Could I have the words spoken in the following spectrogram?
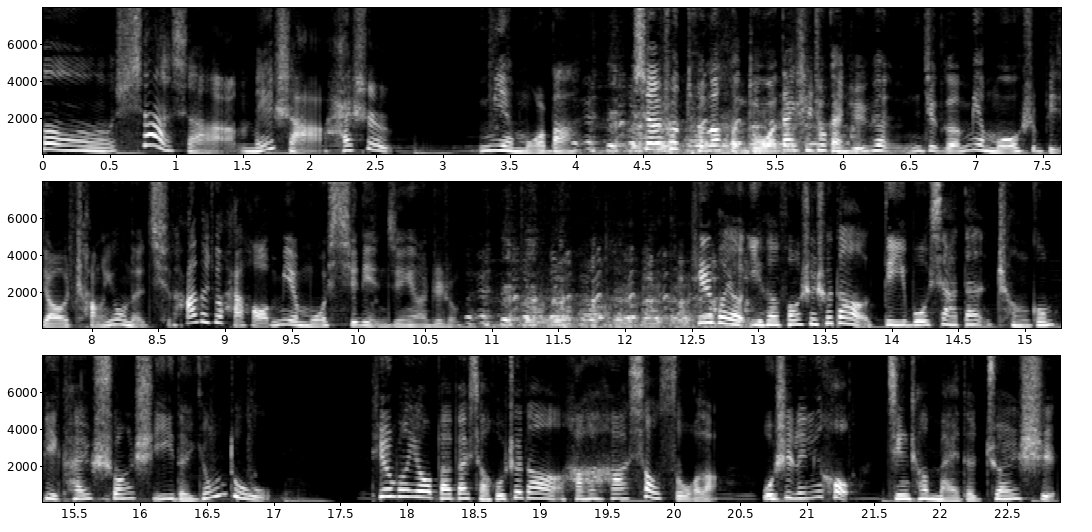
嗯，夏夏没啥，还是。面膜吧，虽然说囤了很多，但是就感觉越这个面膜是比较常用的，其他的就还好，面膜、洗脸巾啊这种。听众朋友一帆风顺说到，第一波下单成功避开双十一的拥堵。听众朋友白白小胡说道，哈哈哈，笑死我了！我是零零后，经常买的专是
